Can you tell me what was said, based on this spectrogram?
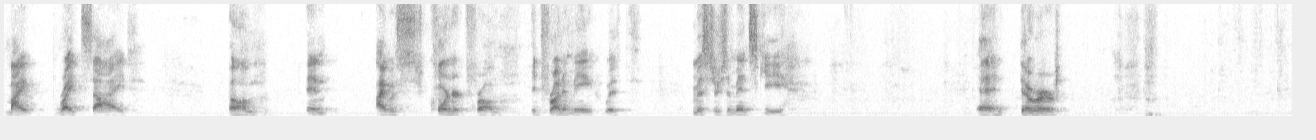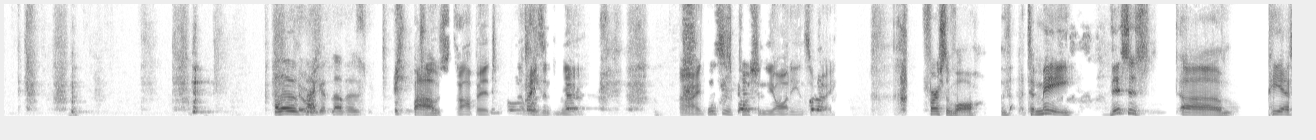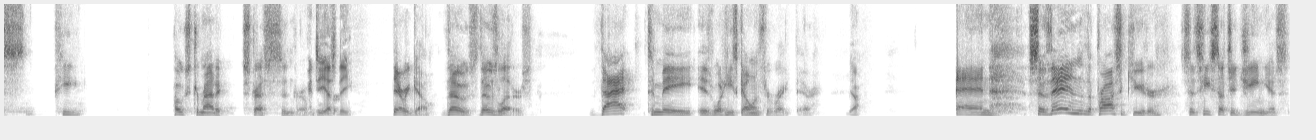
my right side. Um, and I was cornered from in front of me with Mr. Ziminski. And there were hello, faggot lovers. Oh, stop it. That wasn't me. All right, this is pushing the audience away. First of all, th- to me, this is um, PSP, post traumatic stress syndrome. PTSD. There we go. Those those letters. That to me is what he's going through right there. Yeah. And so then the prosecutor, since he's such a genius,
